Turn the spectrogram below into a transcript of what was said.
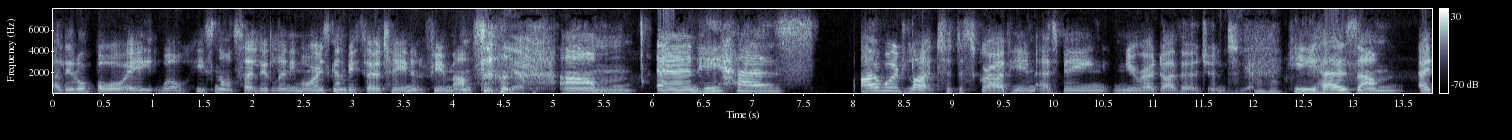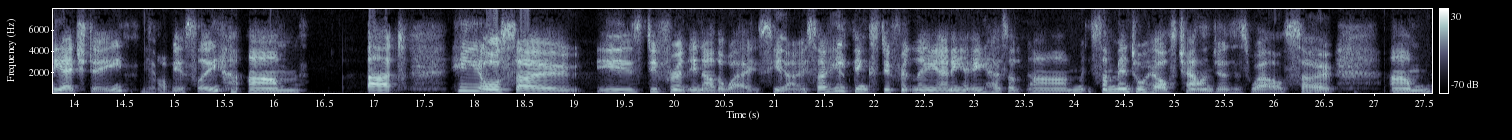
a little boy. Well, he's not so little anymore. He's going to be 13 in a few months. Yep. um, and he has, I would like to describe him as being neurodivergent. Yep. Mhm. He has um, ADHD, Yep. obviously, um, but he also is different in other ways, you Yep. know. So he Yep. thinks differently, and he, he has a, um, some mental health challenges as well. So. Yep. Um,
